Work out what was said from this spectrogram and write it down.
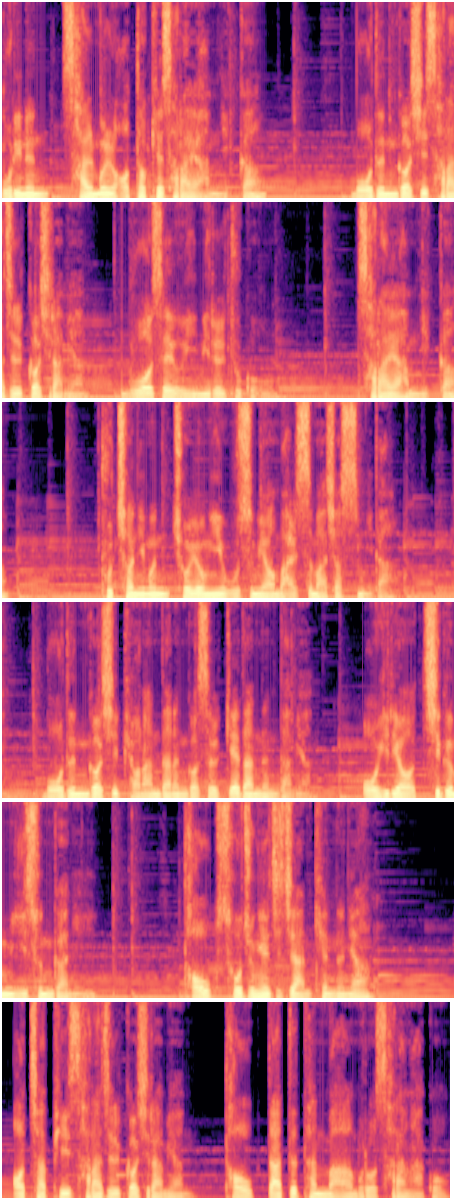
우리는 삶을 어떻게 살아야 합니까? 모든 것이 사라질 것이라면 무엇에 의미를 두고 살아야 합니까? 부처님은 조용히 웃으며 말씀하셨습니다. 모든 것이 변한다는 것을 깨닫는다면 오히려 지금 이 순간이 더욱 소중해지지 않겠느냐? 어차피 사라질 것이라면 더욱 따뜻한 마음으로 사랑하고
